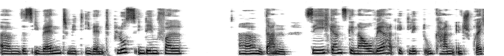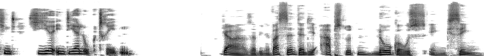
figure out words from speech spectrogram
ähm, das Event mit Event Plus in dem Fall, ähm, dann sehe ich ganz genau, wer hat geklickt und kann entsprechend hier in Dialog treten. Ja, Sabine, was sind denn die absoluten No-Gos in Xing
